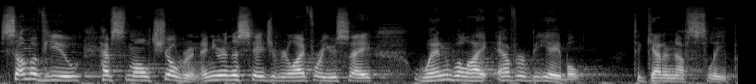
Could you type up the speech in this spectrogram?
Some of you have small children, and you're in the stage of your life where you say, When will I ever be able to get enough sleep?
